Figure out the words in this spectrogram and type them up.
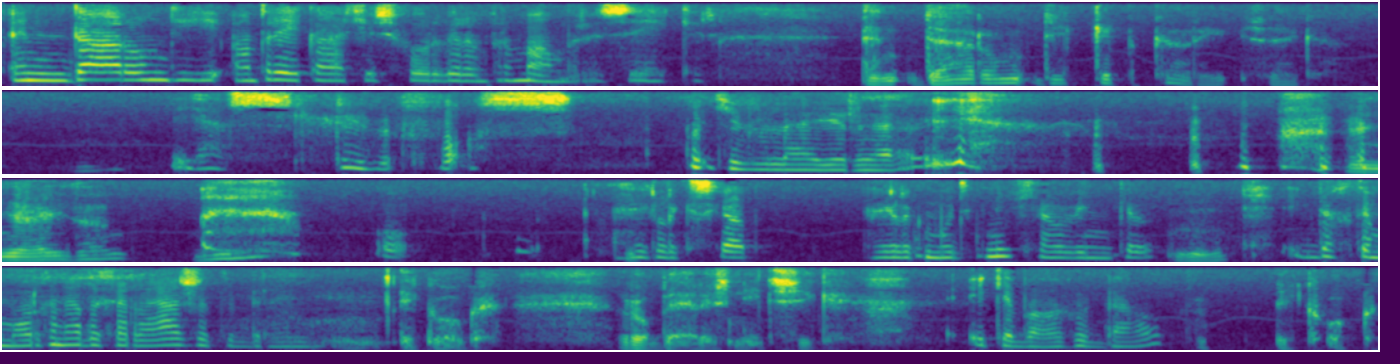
En daarom die entreekaartjes voor Willem Vermanderen, zeker. En daarom die kip curry, zeker. Ja, sluwe vos. Met je vleierij. En jij dan? Eigenlijk, schat, eigenlijk moet ik niet gaan winkelen. Hm, Ik dacht hem morgen naar de garage te brengen. ik ook. Robert is niet ziek. Ik heb al gebeld. Ik ook,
